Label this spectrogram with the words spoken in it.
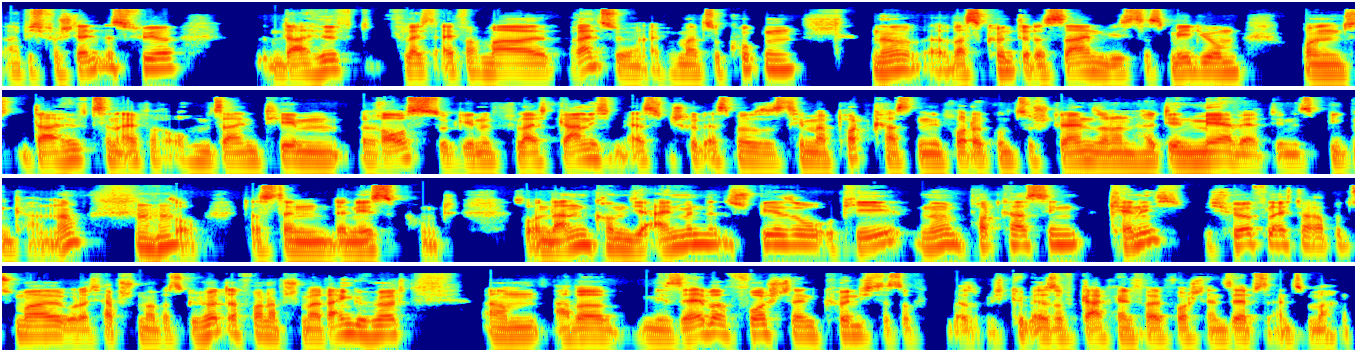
habe ich Verständnis für da hilft vielleicht einfach mal reinzuhören, einfach mal zu gucken, ne, was könnte das sein, wie ist das Medium und da hilft es dann einfach auch mit seinen Themen rauszugehen und vielleicht gar nicht im ersten Schritt erstmal so das Thema Podcast in den Vordergrund zu stellen, sondern halt den Mehrwert, den es bieten kann. Ne? Mhm. So, das ist dann der nächste Punkt. So und dann kommen die Einwände ins Spiel so, okay, ne, Podcasting kenne ich, ich höre vielleicht auch ab und zu mal oder ich habe schon mal was gehört davon, habe schon mal reingehört, ähm, aber mir selber vorstellen könnte ich das auf, also ich könnte mir das auf gar keinen Fall vorstellen, selbst einzumachen.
